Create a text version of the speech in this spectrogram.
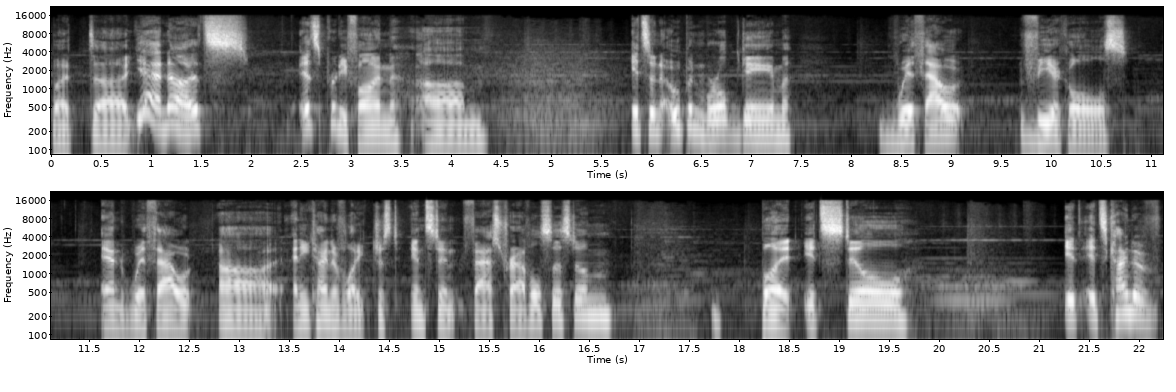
But uh, yeah, no, it's it's pretty fun. Um, it's an open world game without vehicles and without uh, any kind of like just instant fast travel system but it's still it, it's kind of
